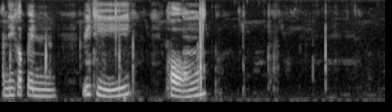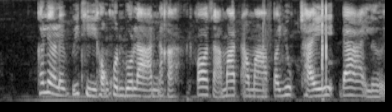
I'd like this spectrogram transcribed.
อันนี้ก็เป็นวิถีของเขาเรียกอะไรวิถีของคนโบราณนะคะ ก็สามารถเอามาประยุกต์ใช้ได้เลย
